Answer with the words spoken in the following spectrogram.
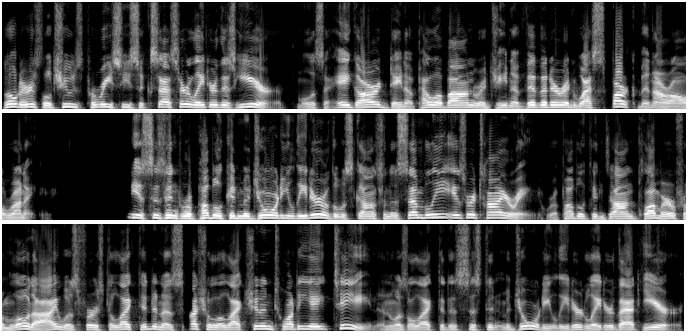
Voters will choose Parisi's successor later this year. Melissa Agard, Dana Pellebon, Regina Vidaver, and Wes Sparkman are all running. The Assistant Republican Majority Leader of the Wisconsin Assembly is retiring. Republican Jon Plumer from Lodi was first elected in a special election in 2018 and was elected Assistant Majority Leader later that year.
